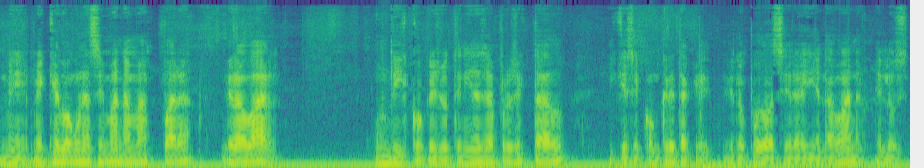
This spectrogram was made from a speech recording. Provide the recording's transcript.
me, me quedo alguna semana más para grabar un disco que yo tenía ya proyectado y que se concreta que, que lo puedo hacer ahí en La Habana, en los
